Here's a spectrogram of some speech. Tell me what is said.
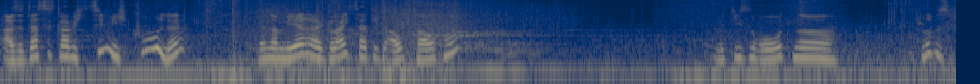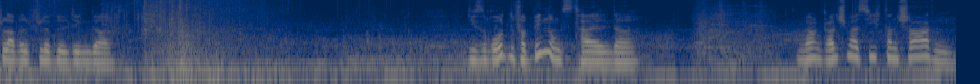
Also das ist, glaube ich, ziemlich cool? Wenn da mehrere gleichzeitig auftauchen. Mit diesem roten äh, Flubbes-Flabbel-Flibbel-Ding da. Mit diesen roten Verbindungsteilen da. Die machen ganz schön massiv dann Schaden.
